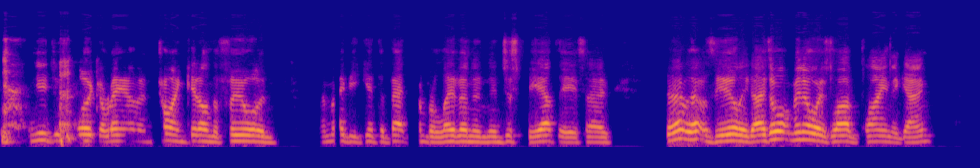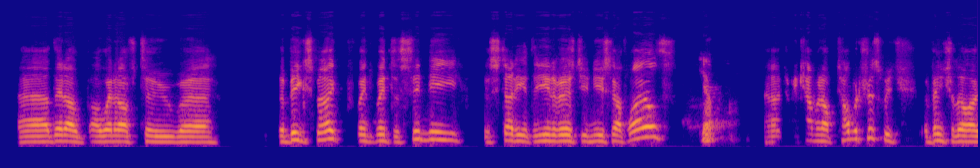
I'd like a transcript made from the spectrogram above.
And you just work around and try and get on the field and, and maybe get the bat number 11 and then just be out there. So that, that was the early days. I mean, I always loved playing the game. Uh, then I, I, went off to uh, the Big Smoke, went, went to Sydney, to study at the University of New South Wales. Yep. Uh, to become an optometrist, which eventually I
